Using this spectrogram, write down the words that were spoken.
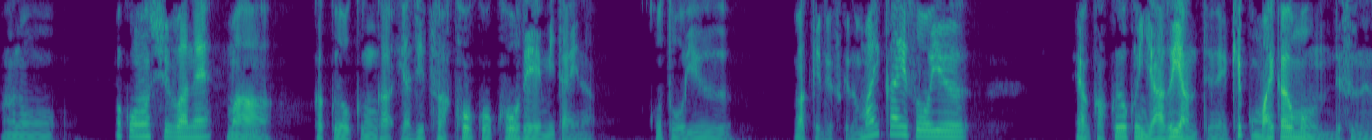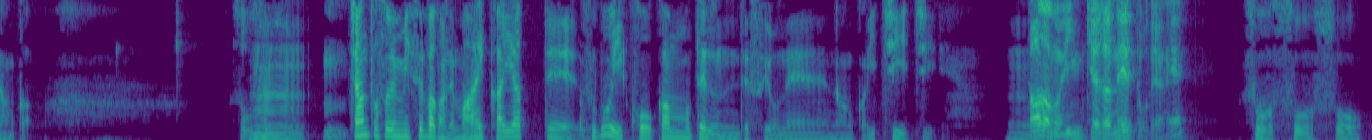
あの、まあ、今週はね、まあ、学郎くんが、いや、実はこうこうこうで、みたいなことを言うわけですけど、毎回そういう、いや、学郎くんやるやんってね、結構毎回思うんですよね、なんか。そうそうそう。ううんん。ちゃんとそういう見せ場がね、毎回あって、すごい好感持てるんですよね。なんか、いちいち。うんただの陰キャじゃねえってことだよね。そうそうそう。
